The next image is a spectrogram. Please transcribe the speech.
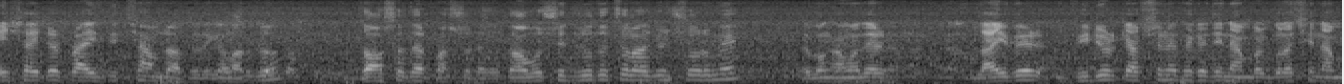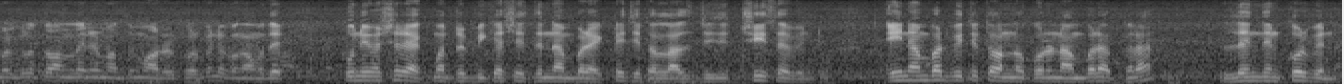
এই শাড়িটার প্রাইস দিচ্ছে আমরা আপনাদেরকে মাত্র দশ হাজার পাঁচশো টাকা। তো অবশ্যই দ্রুত চলে আসবেন শোরুমে এবং আমাদের লাইভের ভিডিওর ক্যাপশনে থাকে যে নাম্বারগুলো সেই নাম্বারগুলো তো অনলাইনের মাধ্যমে অর্ডার করবেন এবং আমাদের পূর্ণিমাসের একমাত্র বিকাশের নাম্বার একটাই যেটা last digit three seven two এই নাম্বার ব্যতীত অন্য কোনো নাম্বারে আপনারা লেনদেন করবেন না।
